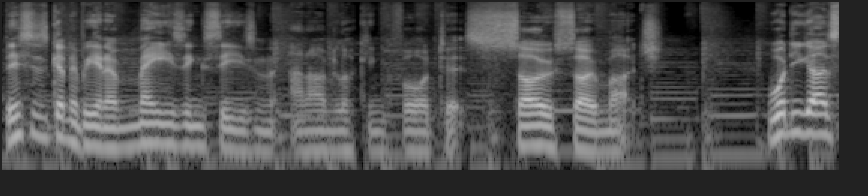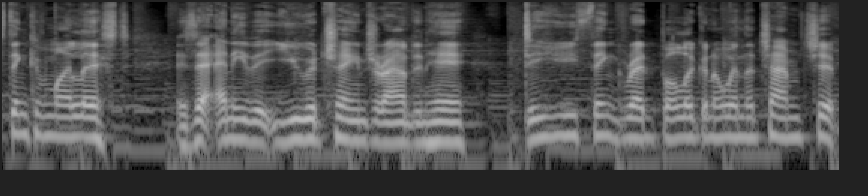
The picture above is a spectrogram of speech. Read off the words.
This is going to be an amazing season and I'm looking forward to it so so much. What do you guys think of my list? Is there any that you would change around in here? Do you think Red Bull are going to win the championship?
